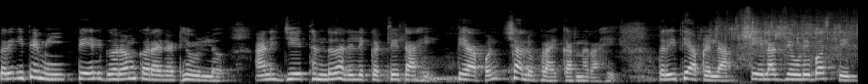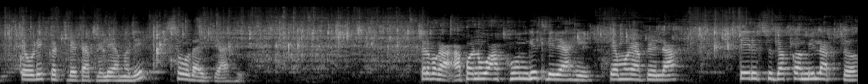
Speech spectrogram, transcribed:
तर इथे मी तेल गरम करायला ठेवलं आणि जे थंड झालेले कटलेट आहे ते आपण शालो फ्राय करणार आहे. तर इथे आपल्याला तेलात जेवढे बसतील तेवढे कटलेट आपल्याला यामध्ये सोडायचे आहे. तर बघा आपण वाफवून घेतलेले आहे. त्यामुळे आपल्याला तेलसुद्धा कमी लागतं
